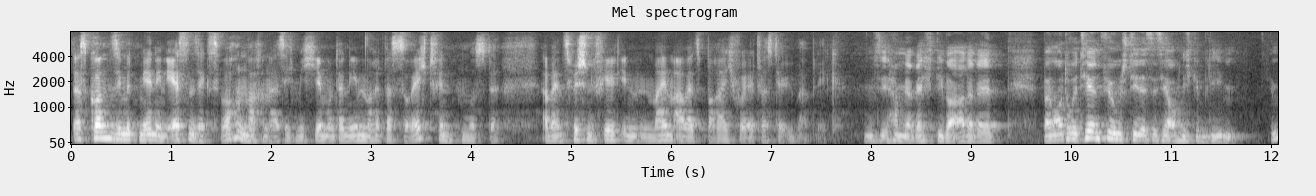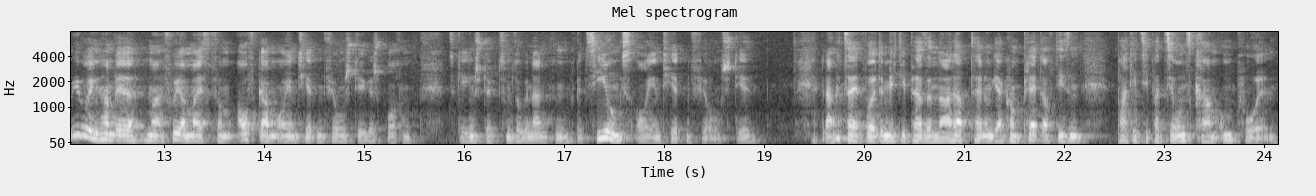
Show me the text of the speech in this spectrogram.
Das konnten sie mit mir in den ersten sechs Wochen machen, als ich mich hier im Unternehmen noch etwas zurechtfinden musste. Aber inzwischen fehlt Ihnen in meinem Arbeitsbereich wohl etwas der Überblick. Sie haben ja recht, lieber Aderell. Beim autoritären Führungsstil ist es ja auch nicht geblieben. Im Übrigen haben wir früher meist vom aufgabenorientierten Führungsstil gesprochen, das Gegenstück zum sogenannten beziehungsorientierten Führungsstil. Lange Zeit wollte mich die Personalabteilung ja komplett auf diesen Partizipationskram umpolen.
